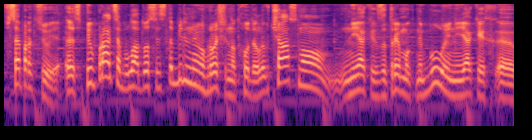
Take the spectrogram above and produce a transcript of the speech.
все працює. Е, співпраця була досить стабільною, гроші надходили вчасно, ніяких затримок не було і ніяких е,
